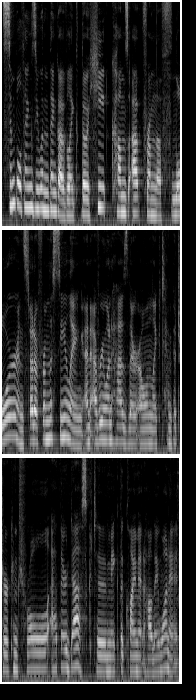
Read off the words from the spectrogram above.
simple things you wouldn't think of, like the heat comes up from the floor instead of from the ceiling, and everyone has their own like temperature control at their desk to make the climate how they want it.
